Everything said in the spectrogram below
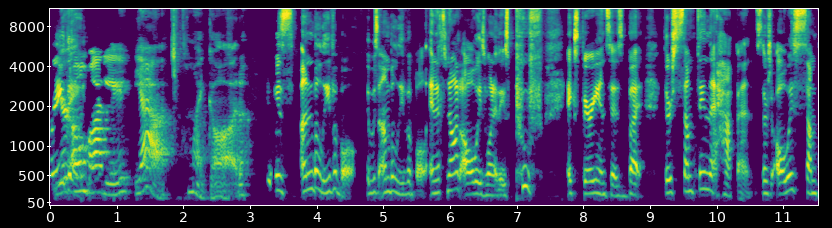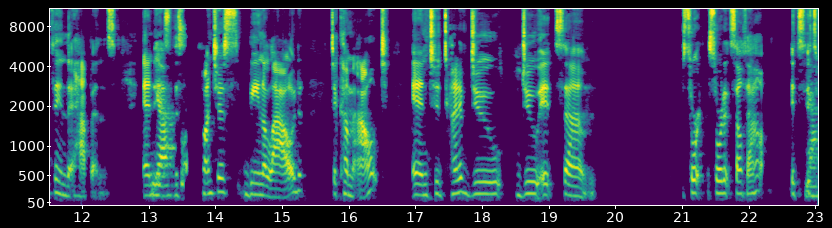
Breathing. Your own body. Yeah. Oh my God. It was unbelievable. It was unbelievable. And it's not always one of these poof experiences, but there's something that happens. There's always something that happens. And yeah. it's the conscious being allowed to come out and to kind of do do its um sort sort itself out. It's yeah. it's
